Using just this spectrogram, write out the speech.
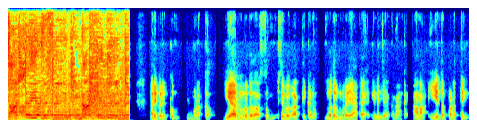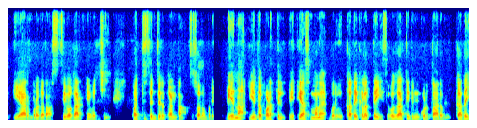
சாட்டை எடுத்து நாட்டை திருத்து அனைவருக்கும் வணக்கம். ஏ. ஆர். முருகதாஸும் சிவகார்த்திகனும் முதல் முறையாக இணைஞ்சிருக்கிறாங்க ஆனா இந்த படத்தில் ஏ. ஆர். முருகதாஸ் சிவகார்த்திகை வச்சு வச்சு செஞ்சிருக்கான்னு தான் சொல்ல முடியும் ஏன்னா இந்த படத்தில் வித்தியாசமான ஒரு கதைக்களத்தை சிவகார்த்திகன் கொடுத்தாலும் கதை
